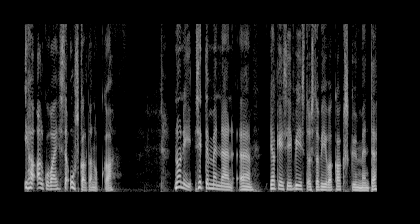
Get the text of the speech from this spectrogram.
ihan alkuvaiheessa uskaltanutkaan. No niin, sitten mennään äh, jakeisiin 15-20.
